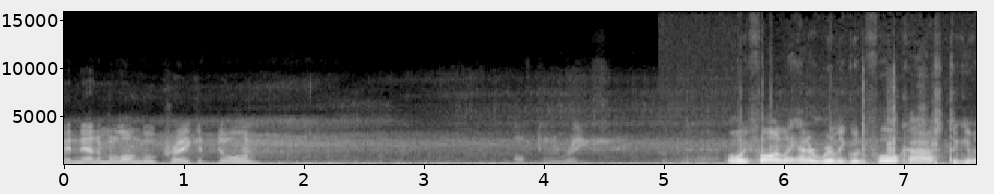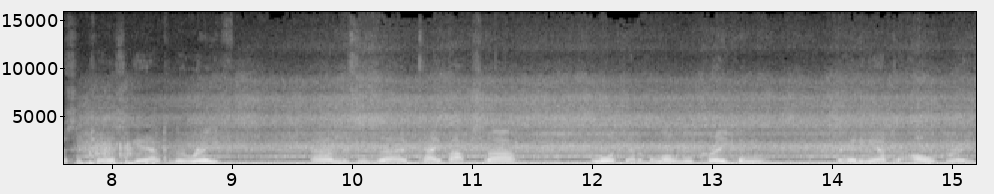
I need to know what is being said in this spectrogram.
Heading out of Molongle Creek at dawn. Off to the reef. Well, we finally had a really good forecast to give us a chance to get out to the reef. Um, this is uh, Cape Upstart. Launched out of Molongle Creek and we're heading out to Old Reef.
